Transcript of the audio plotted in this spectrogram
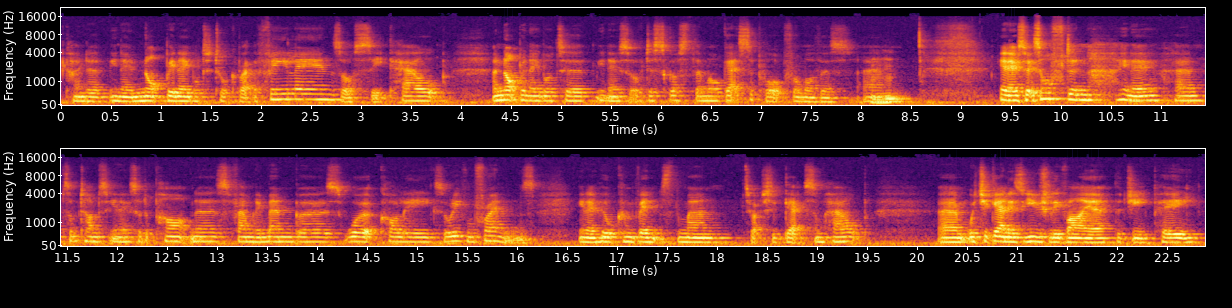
kind of you know not being able to talk about the feelings or seek help, and not being able to you know sort of discuss them or get support from others. Um, You know, so it's often you know um, sometimes you know sort of partners, family members, work colleagues, or even friends, you know, who'll convince the man to actually get some help. Um, which again is usually via the GP,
